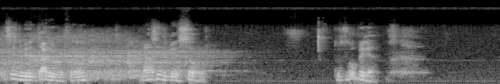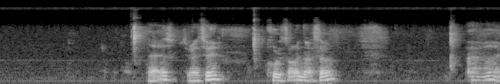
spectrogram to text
That seemed to be a dagger before. Now it seems to be a sword. Just a little bigger. There it is, 22. Core Design, 97. Alright.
